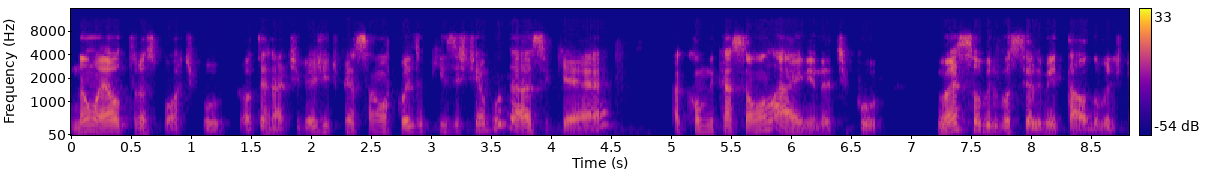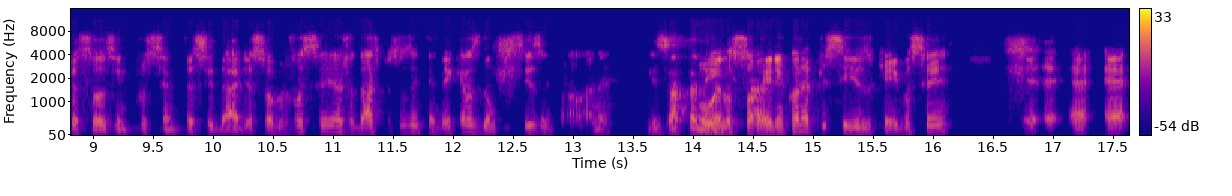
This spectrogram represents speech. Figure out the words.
não é o transporte público. A alternativa é a gente pensar uma coisa que existe em abundância, que é a comunicação online, né? Tipo, não é sobre você limitar o número de pessoas indo para o centro da cidade, é sobre você ajudar as pessoas a entender que elas não precisam ir para lá, né? Exatamente. Ou elas só irem quando é preciso, que aí você é, é, é,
